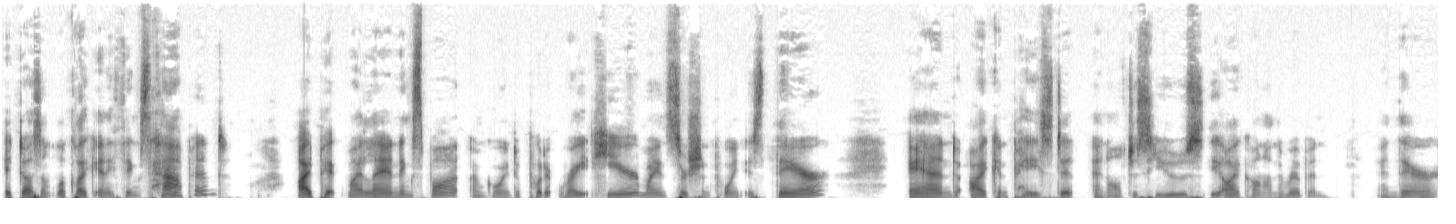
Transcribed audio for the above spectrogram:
It doesn't look like anything's happened. I pick my landing spot. I'm going to put it right here. My insertion point is there. And I can paste it and I'll just use the icon on the ribbon. And there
